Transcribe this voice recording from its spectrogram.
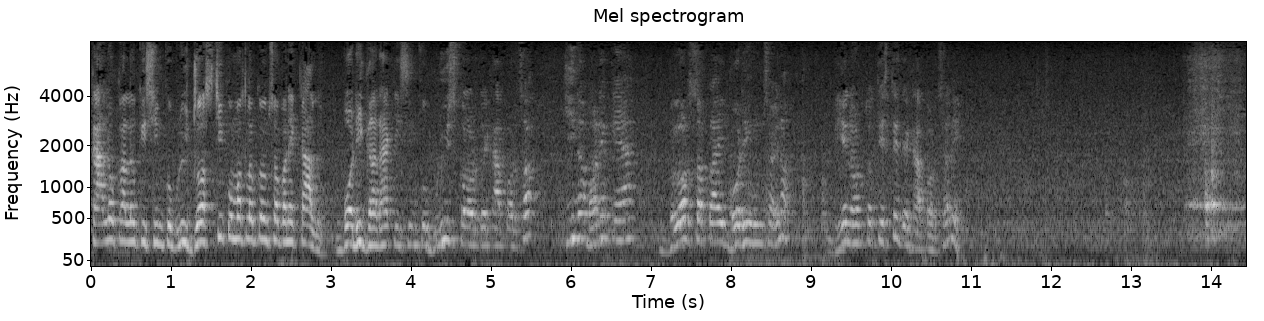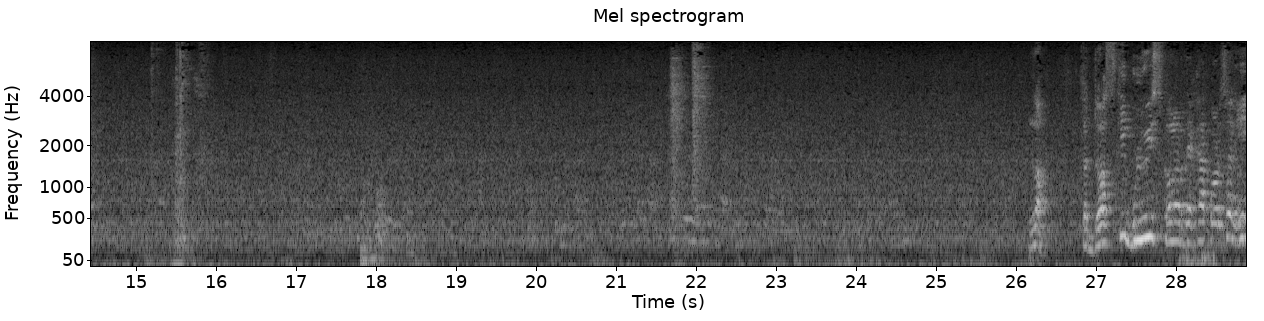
कालो कालो किसिमको ब्लुइस डस्टीको मतलब के हुन्छ भने कालो। बढी गाढा किसिमको ब्लुइस कलर देखा पर्छ। किनभने त्यहाँ ब्लड सप्लाई बढी हुन्छ होइन। भेनहरू त त्यस्तै देखा पर्छ नि ल त डस्की ब्लुइस कलर देखा पर्छ नि।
